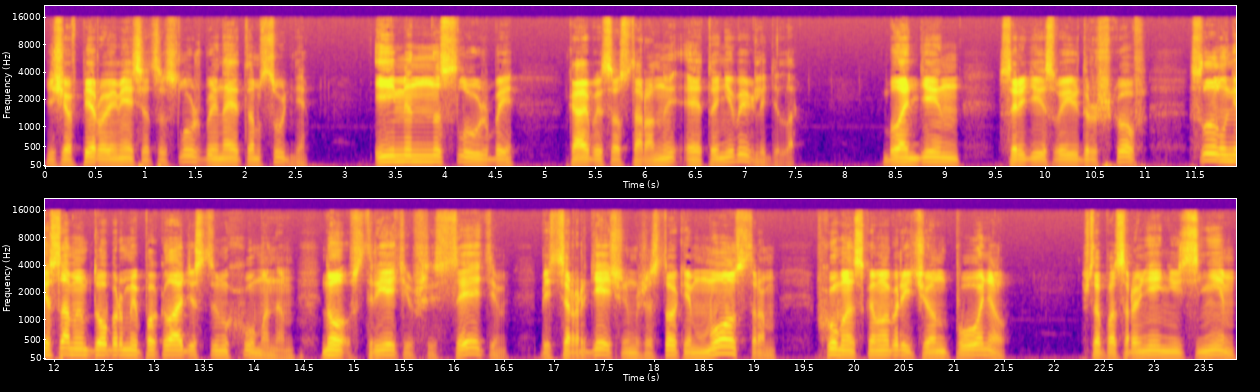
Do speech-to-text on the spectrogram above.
еще в первые месяцы службы на этом судне. Именно службы, как бы со стороны это не выглядело. Блондин среди своих дружков слыл не самым добрым и покладистым хуманом, но, встретившись с этим бессердечным жестоким монстром в хуманском обличье, он понял, что по сравнению с ним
